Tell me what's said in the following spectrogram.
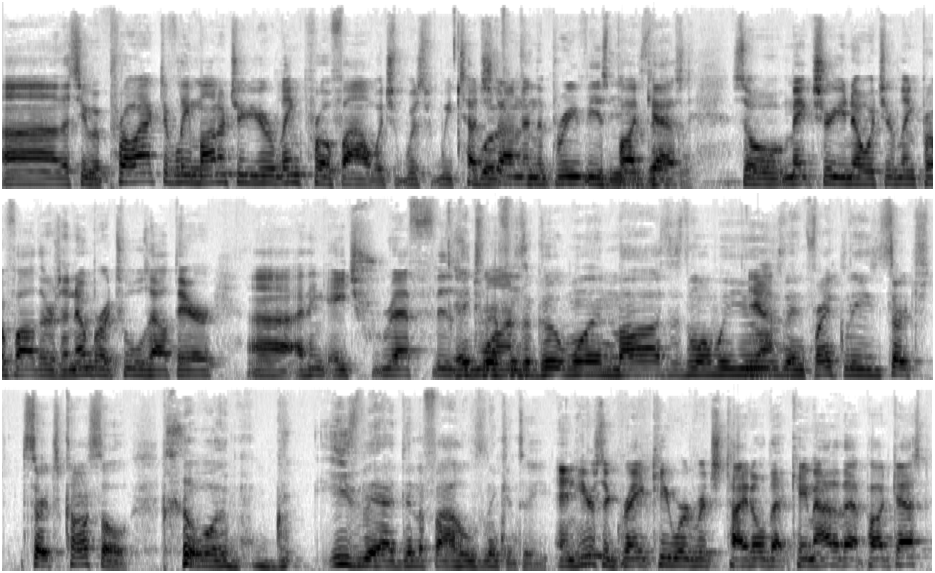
Uh, let's see, we proactively monitor your link profile, which was we touched Well, on in the previous yeah, podcast. exactly. So make sure you know what your link profile. There's a number of tools out there. Uh, I think Href is Ahrefs one. is a good one. Moz is the one we use, Yeah. and frankly, Search Search Console easily identify who's linking to you. And here's a great keyword rich title that came out of that podcast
